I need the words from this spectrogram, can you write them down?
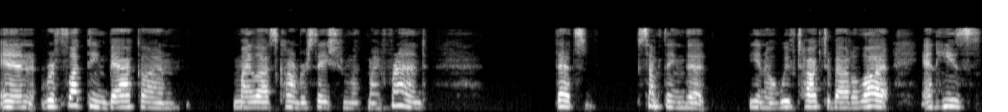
in reflecting back on my last conversation with my friend, that's something that, you know, we've talked about a lot, and he's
